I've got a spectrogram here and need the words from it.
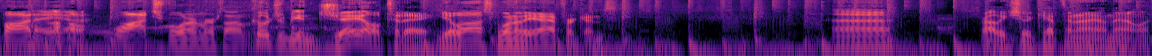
bought a uh, Oh. watch for him or something. coach would be in jail today. You lost one of the Africans. Uh, probably should have kept an eye on that one.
